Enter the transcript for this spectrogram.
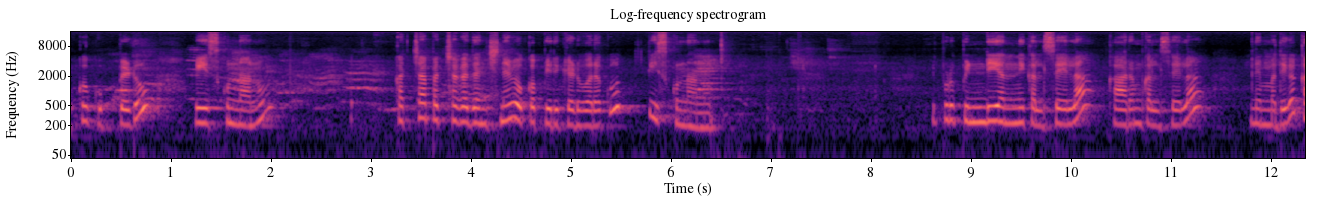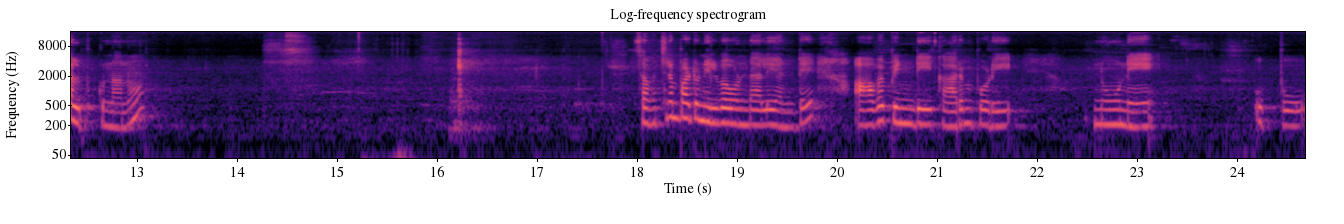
ఒక గుప్పెడు వేసుకున్నాను. కచ్చా పచ్చగా దంచినవి ఒక పిరికెడు వరకు తీసుకున్నాను. ఇప్పుడు పిండి అన్నీ కలిసేలా కారం కలిసేలా నెమ్మదిగా కలుపుకున్నాను. సంవత్సరం పాటు నిల్వ ఉండాలి అంటే ఆవపిండి కారం పొడి నూనె ఉప్పు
